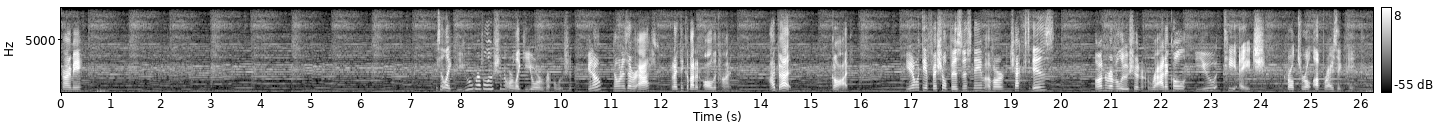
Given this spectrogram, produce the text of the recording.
Try me. Is it like you revolution or like your revolution? You know? No one has ever asked, but I think about it all the time. I bet. God. You know what the official business name of our checks is? Unrevolution Radical UTH Cultural Uprising Inc.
